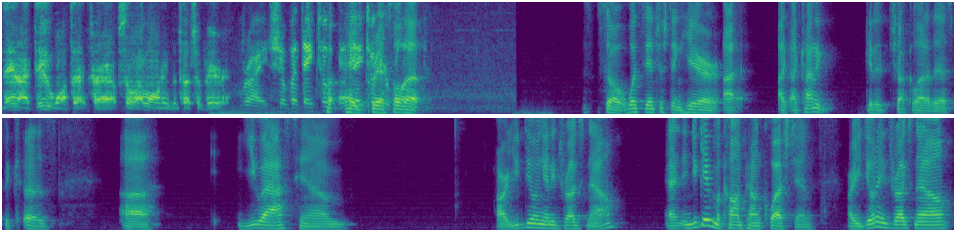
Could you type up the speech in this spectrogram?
then I do want that crap, so I won't even touch a beer. Right. So, but they took. they Hey, took Chris, hold blood. up. So what's interesting here, I I, I kind of get a chuckle out of this because uh, you asked him, "Are you doing any drugs now?" And and you gave him a compound question. Are you doing any drugs now?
